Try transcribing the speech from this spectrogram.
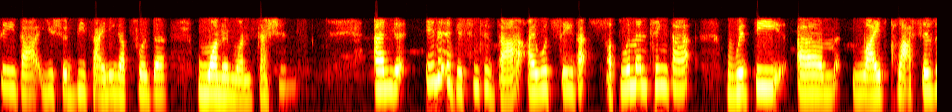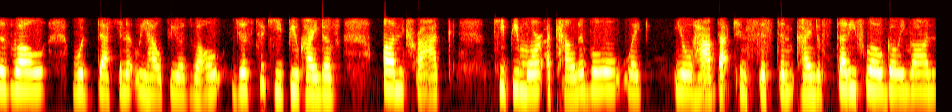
say that you should be signing up for the one-on-one sessions. And in addition to that, I would say that supplementing that with the um, live classes as well would definitely help you as well, just to keep you kind of on track, keep you more accountable. Like you'll have that consistent kind of study flow going on.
